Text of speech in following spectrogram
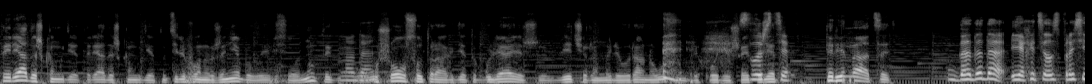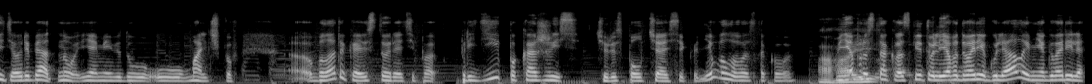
ты рядышком где-то, рядышком где-то, телефона уже не было, и все. Ну, ты Ну да. ушел с утра, где-то гуляешь, вечером или рано утром приходишь. а это лет Слушайте, 13. Да-да-да, я хотела спросить, а у ребят, ну, я имею в виду у мальчиков, э, была такая история, типа, приди, покажись через полчасика. Не было у вас такого? Ага, Меня и- просто так воспитывали. Я во дворе гуляла, и мне говорили,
